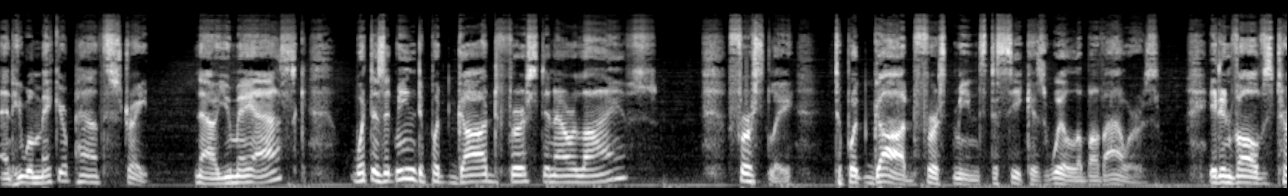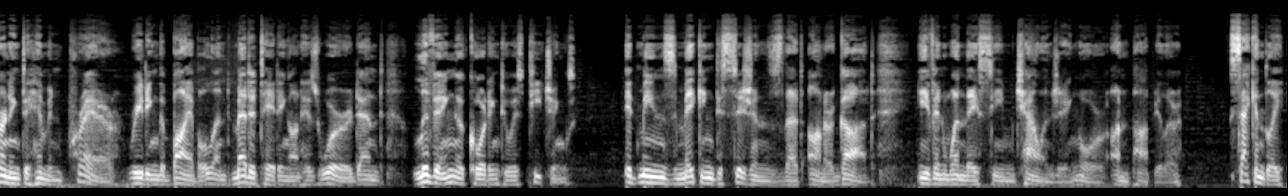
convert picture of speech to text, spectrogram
and he will make your path straight. Now you may ask, what does it mean to put God first in our lives? Firstly, to put God first means to seek his will above ours. It involves turning to him in prayer, reading the Bible and meditating on his word, and living according to his teachings. It means making decisions that honor God even when they seem challenging or unpopular. Secondly,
